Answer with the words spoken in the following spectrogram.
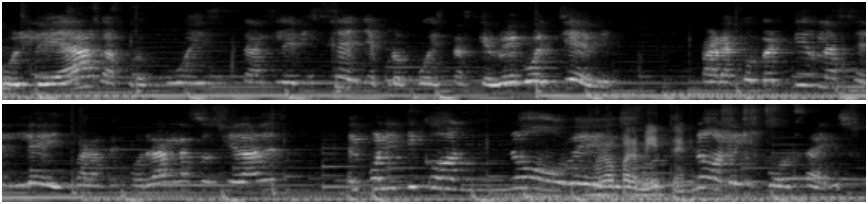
o le haga propuestas, le diseñe propuestas que luego él lleve para convertirlas en ley, para mejorar las sociedades, el político no ve, no lo permite, no le importa eso,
